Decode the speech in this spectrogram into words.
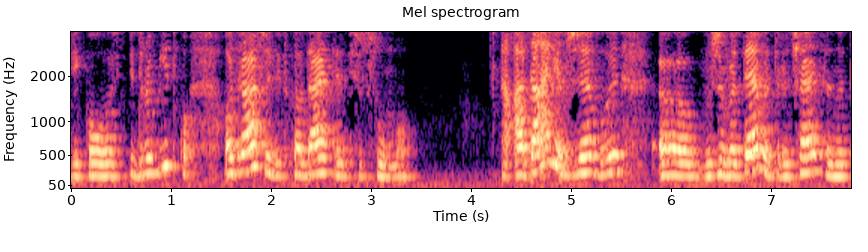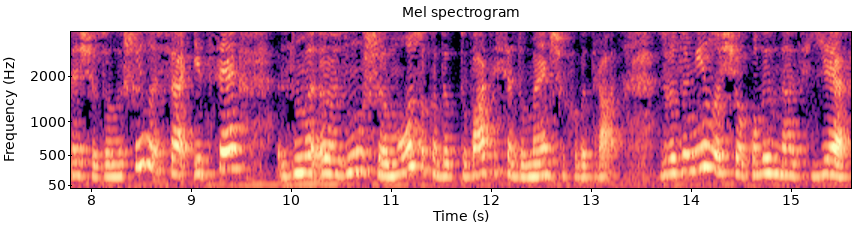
якогось підробітку, одразу відкладайте цю суму. А далі вже ви е, живете, витрачаєте на те, що залишилося, і це змушує мозок адаптуватися до менших витрат. Зрозуміло, що коли в нас є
